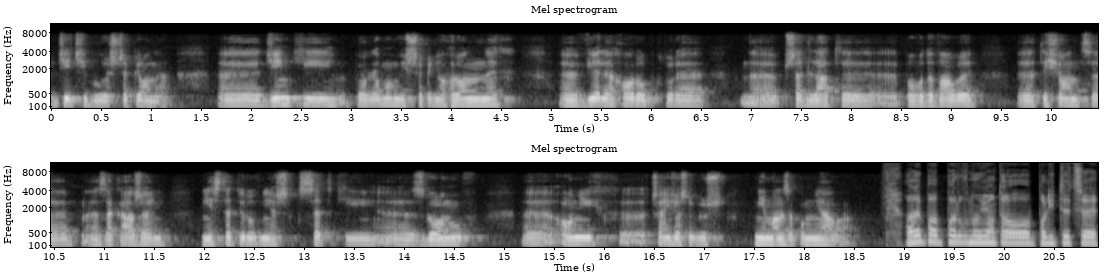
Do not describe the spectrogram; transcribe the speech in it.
dzieci były szczepione. Dzięki programowi szczepień ochronnych wiele chorób, które przed laty powodowały tysiące zakażeń, niestety również setki e, zgonów. E, o nich e, część osób już niemal zapomniała. Ale porównują to politycy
